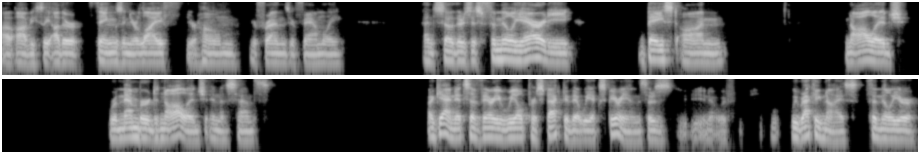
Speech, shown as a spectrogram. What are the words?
Uh, obviously, other things in your life, your home, your friends, your family and so there's this familiarity based on knowledge, remembered knowledge in a sense. Again, it's a very real perspective that we experience. There's, you know, if we recognize familiar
